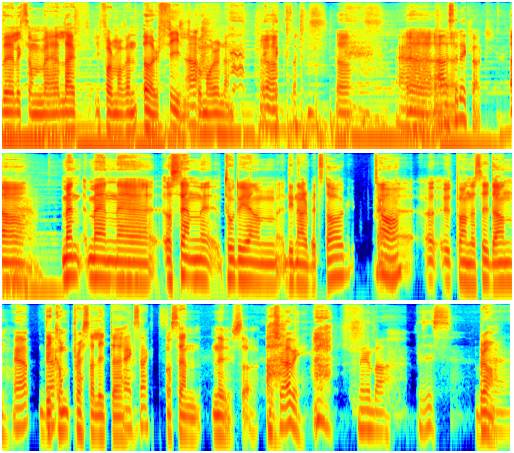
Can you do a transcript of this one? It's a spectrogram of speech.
Det är liksom eh, life i form av en örfil Ja. på morgonen. Ja. Exakt. Ja. Uh, Eh, alltså det är klart. Ja. Eh, Men, men eh, och sen eh, tog du igenom din arbetsdag. Ja. eh, Ut på andra sidan. ja, ja, Decompressa lite. exakt. Och sen nu så. Då Ah, kör vi. Nu är det bara, precis. bra. Eh,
